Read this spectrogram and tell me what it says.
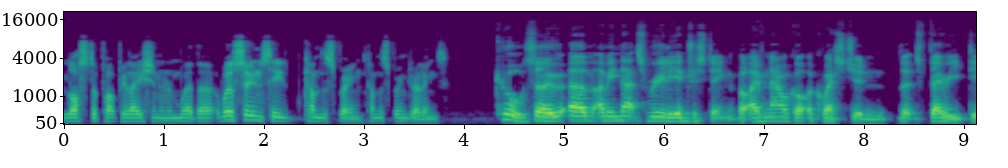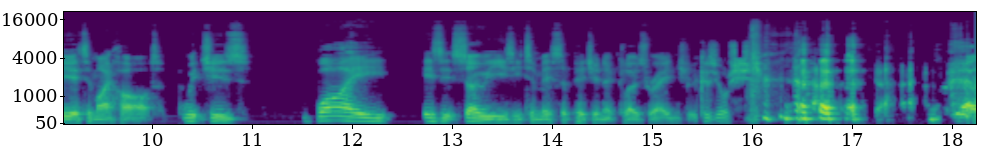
lost a population, and whether we'll soon see come the spring, come the spring drillings. Cool. So, um, I mean, that's really interesting. But I've now got a question that's very dear to my heart, which is why is it so easy to miss a pigeon at close range? Because you're. yeah,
